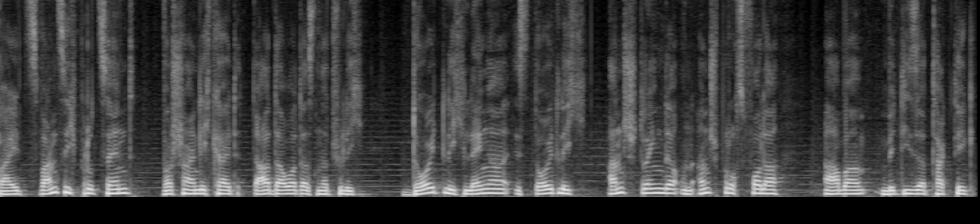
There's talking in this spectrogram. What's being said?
bei 20% Wahrscheinlichkeit, da dauert das natürlich deutlich länger, ist deutlich anstrengender und anspruchsvoller. Aber mit dieser Taktik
